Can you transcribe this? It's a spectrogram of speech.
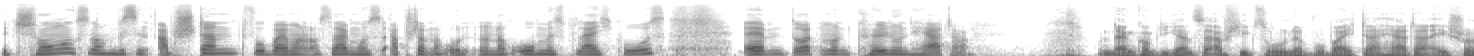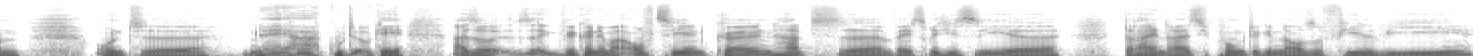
mit Chance, noch ein bisschen Abstand, wobei man auch sagen muss, Abstand nach unten und nach oben ist gleich groß. Ähm, Dortmund, Köln und Hertha. Und dann kommt die ganze Abstiegsrunde, wobei ich da Hertha eigentlich schon und äh, naja, gut, okay. Also wir können ja mal aufzählen. Köln hat, äh, wenn ich es richtig sehe, 33 Punkte, genauso viel wie,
